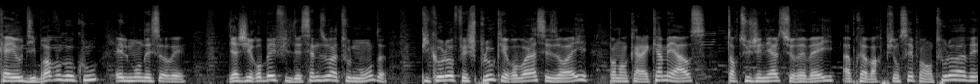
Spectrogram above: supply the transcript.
Kaio dit bravo Goku et le monde est sauvé. Yajirobe file des senzu à tout le monde, Piccolo fait chplouk et revoilà ses oreilles, pendant qu'à la Kame House, Tortue Géniale se réveille après avoir pioncé pendant tout le AV.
